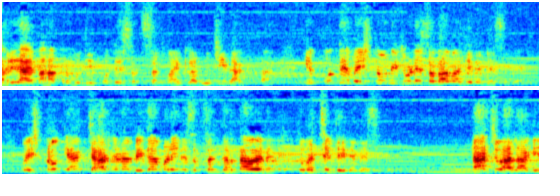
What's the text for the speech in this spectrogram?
હરિરાય મહાપ્રભુજી પોતે સત્સંગમાં એટલા રુચિ રાખતા કે પોતે વૈષ્ણવની જોડે સભામાં જઈને બેસી જાય. વૈષ્ણવ ક્યાંક ચાર જણા ભેગા મળીને સત્સંગ કરતા હોય ને, તો વચ્ચે જઈને બેસી જાય. નાચવા લાગે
